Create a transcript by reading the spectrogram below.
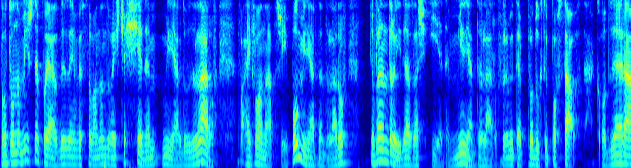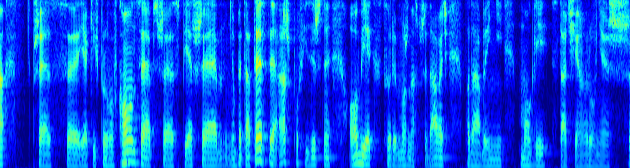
w autonomiczne pojazdy zainwestowano 27 miliardów dolarów, w iPhone'a 3,5 miliarda dolarów, w Androida zaś 1 miliard dolarów, żeby te produkty powstały. Tak? Od zera przez jakiś proof of concept, przez pierwsze beta testy, aż po fizyczny obiekt, który można sprzedawać, po to, aby inni mogli stać się również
